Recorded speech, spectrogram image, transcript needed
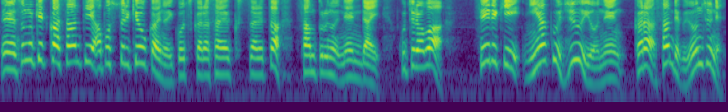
えー、その結果、サンティアポストリ教会の遺骨から採掘されたサンプルの年代、こちらは、西暦214年から340年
